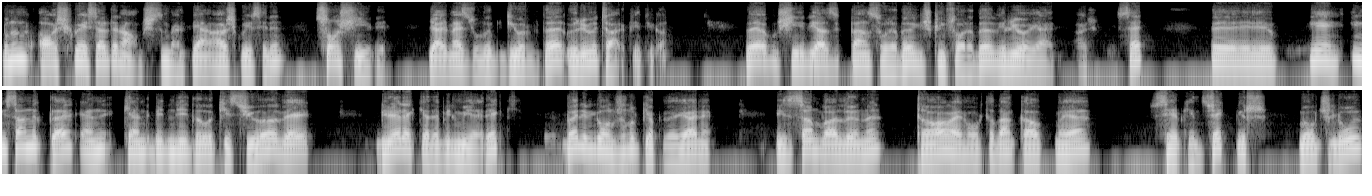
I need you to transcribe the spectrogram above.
Bunun Aşık Veysel'den almıştım ben. Yani Aşık Veysel'in son şiiri. Gelmez yola gidiyor da ölümü tarif ediyor. Ve bu şiiri yazdıktan sonra da üç gün sonra da veriyor yani Aşık Veysel. Ee, insanlıkla yani kendi bildiği dalı kesiyor ve bilerek ya da bilmeyerek böyle bir yolculuk yapıyor. Yani insan varlığını tamamen ortadan kalkmaya sevk edecek bir yolculuğu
